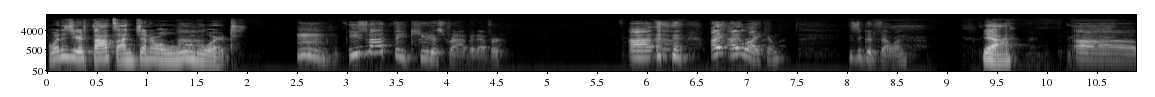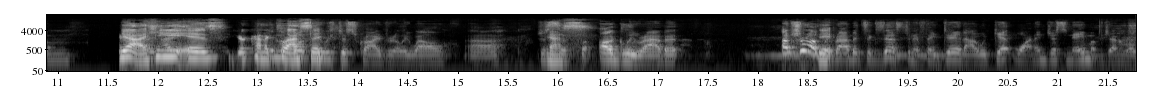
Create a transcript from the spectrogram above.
What is your thoughts on General Uh, Woundwort? He's not the cutest rabbit ever. Uh, I, I like him. He's a good villain. Yeah, Um, yeah, I- he I- is your kind of the book, classic. he was described really well. Uh, just Yes. this ugly rabbit. I'm sure ugly Yeah. rabbits exist, and if they did, I would get one and just name him General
